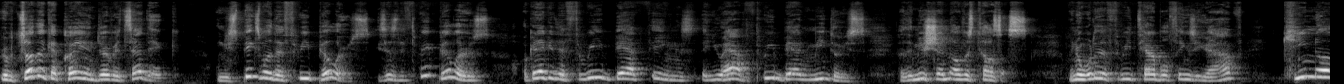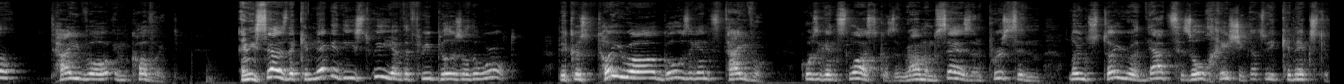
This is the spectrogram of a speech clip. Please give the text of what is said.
Rabbi Tzadok HaKoyen in David Tzedek, when he speaks about the three pillars, he says the three pillars are connected to three bad things that you have, three bad midos that the mission of us tells us. We know what are the three terrible things that you have? Kino, Taivo, and Kovod. And he says that connected these three, you have the three pillars of the world. Because Torah goes against Taivo, goes against lust, because the Rambam says that a person learns Torah, that's his whole cheshik, that's what he connects to.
